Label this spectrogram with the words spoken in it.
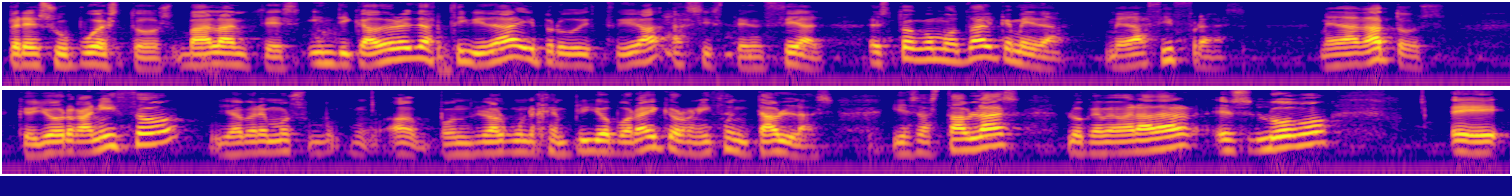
presupuestos, balances, indicadores de actividad y productividad asistencial. Esto como tal, ¿qué me da? Me da cifras me da datos que yo organizo, ya veremos, ah, pondré algún ejemplillo por ahí, que organizo en tablas. Y esas tablas lo que me van a dar es luego, eh,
